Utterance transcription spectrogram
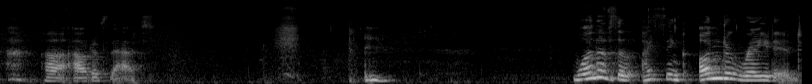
uh, out of that. One of the, I think, underrated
